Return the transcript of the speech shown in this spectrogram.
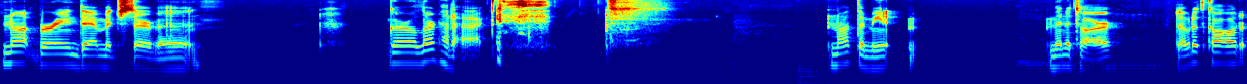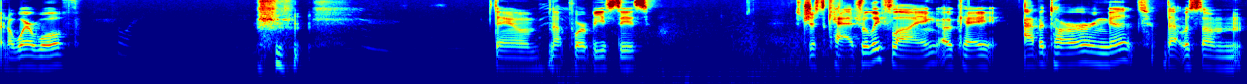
Not brain damaged servant. Girl, learn how to act. Not the min- Minotaur. Is that what it's called? And a werewolf? Damn, not poor beasties. It's just casually flying, okay. Avataring it. That was some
